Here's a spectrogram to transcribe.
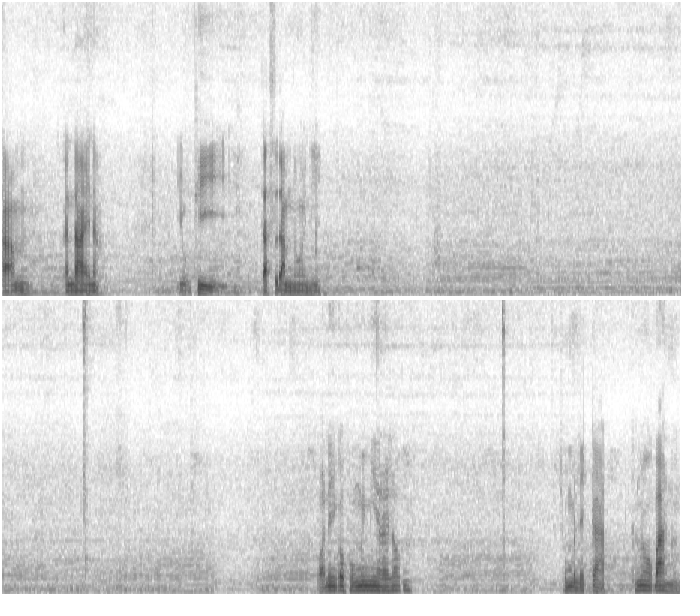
ถามกันได้นะ อยู่ที่ตัสดำน้อยนี่ วันนี้ก็คงไม่มีอะไรหรอกนะชมบรรยากาศข้างนอกบ้านก่อน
